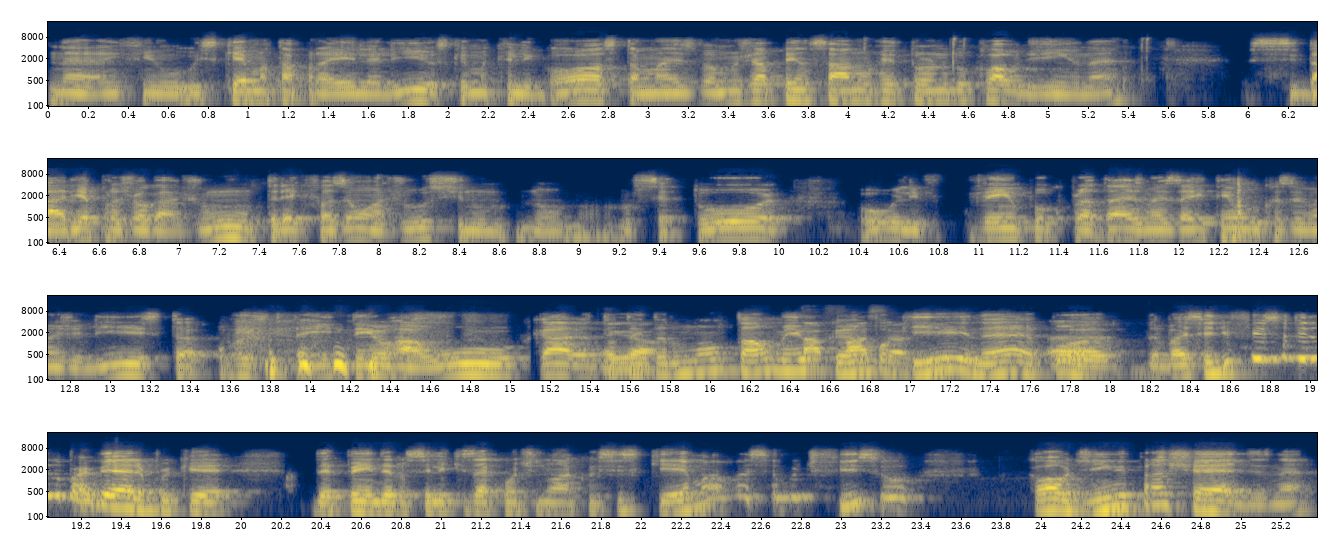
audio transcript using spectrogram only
né? Enfim, o esquema tá para ele ali, o esquema que ele gosta, mas vamos já pensar no retorno do Claudinho, né? Se daria para jogar junto, teria que fazer um ajuste no, no, no setor, ou ele vem um pouco para trás, mas aí tem o Lucas Evangelista, ou tem, tem o Raul. Cara, eu tô Legal. tentando montar um meio tá campo aqui, né? Pô, é. vai ser difícil a vida do Barbieri, porque dependendo se ele quiser continuar com esse esquema, vai ser muito difícil Claudinho e Praxedes, né?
